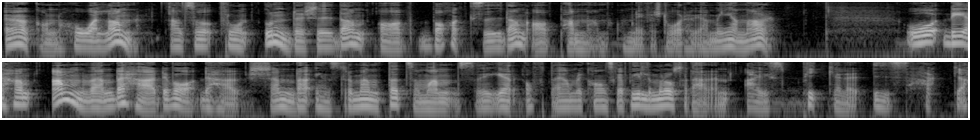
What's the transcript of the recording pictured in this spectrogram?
ögonhålan. Alltså från undersidan av baksidan av pannan om ni förstår hur jag menar. Och det han använde här det var det här kända instrumentet som man ser ofta i amerikanska filmer och sådär. En ice pick eller ishacka.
